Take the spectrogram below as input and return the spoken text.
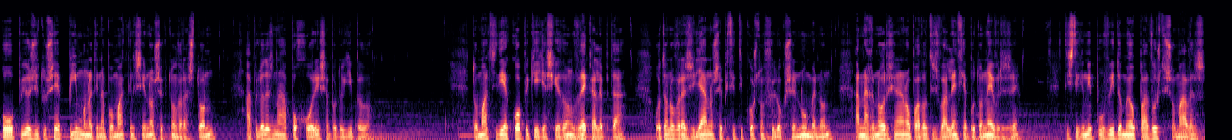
ο οποίος ζητούσε επίμονα την απομάκρυνση ενός εκ των δραστών, απειλώντας να αποχωρήσει από το γήπεδο. Το μάτς διακόπηκε για σχεδόν 10 λεπτά όταν ο Βραζιλιάνος επιθετικός των φιλοξενούμενων αναγνώρισε έναν οπαδό της Βαλένθια που τον έβριζε τη στιγμή που βίντεο με οπαδούς της ομάδας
